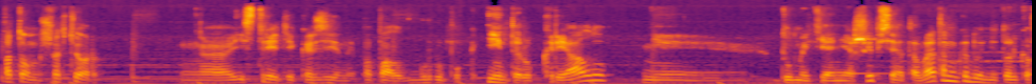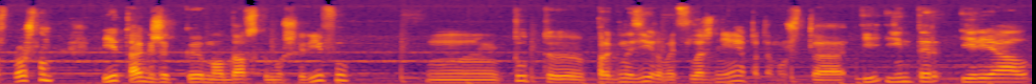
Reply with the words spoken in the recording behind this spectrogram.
Потом Шахтер э, из третьей корзины попал в группу к Интеру, к Реалу, не думайте, я не ошибся, это в этом году, не только в прошлом, и также к молдавскому шерифу. Тут э, прогнозировать сложнее, потому что и Интер, и Реал,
